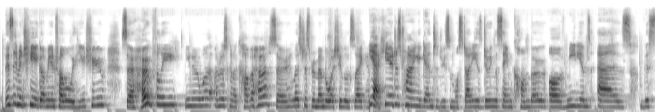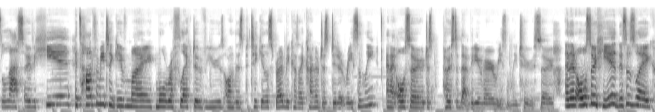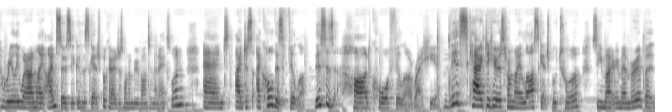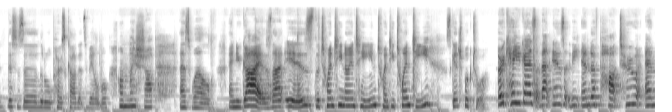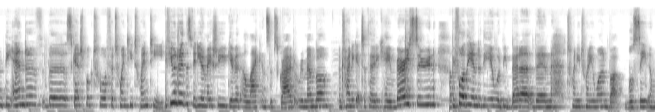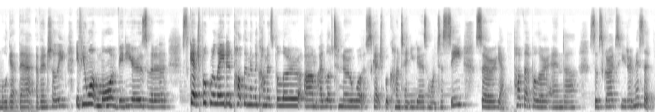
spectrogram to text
This image here got me in trouble with YouTube, so hopefully, you know what, I'm just gonna cover her, so let's just remember what she looks like. And yeah, here just trying again to do some more studies, doing the same combo of mediums as this lass over here. It's hard for me to give my more reflective views on this particular spread because I kind of just did it recently, and I also just posted that video very recently too, so. And then also here, this is like really where I'm like, I'm so sick of the sketchbook and I just wanna move on to the next one and I just, I call this filler. This is hardcore filler right here. This character here is from my last sketchbook tour, so you might remember it, but this is a little postcard that's available on my shop as well. And you guys, that is the 2019-2020 sketchbook tour. Okay, you guys, that is the end of part two and the end of the sketchbook tour for 2020. If you enjoyed this video, make sure you give it a like and subscribe. Remember, I'm trying to get to 30k very soon. Before the end of the year would be better than 2021, but we'll see and we'll get there eventually. If you want more videos that are sketchbook related, pop them in the comments below. Um, I'd love to know what sketchbook content you guys want to see. So yeah, pop that below and uh, subscribe so you don't miss it.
